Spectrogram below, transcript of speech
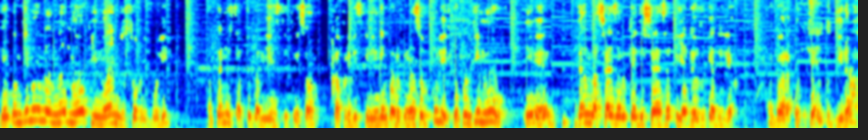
Eu continuo não, não opinando sobre política, até no estatuto da minha instituição está previsto que ninguém pode opinar sobre política. Eu continuo eh, dando a César o que é de César e a Deus o que é de Deus. Agora, o tempo dirá,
